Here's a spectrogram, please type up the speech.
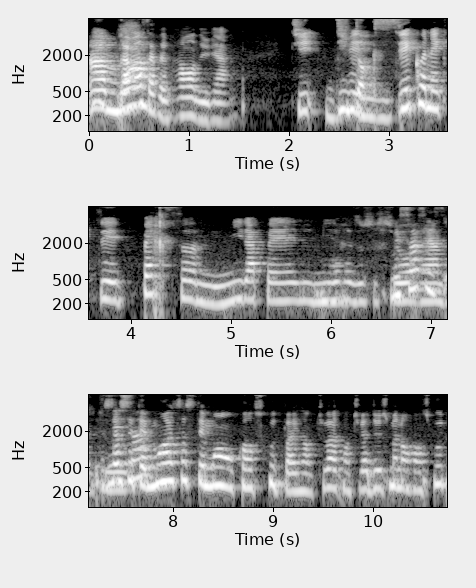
Ah, moi, vraiment, ça fait vraiment du bien. Tu, tu es déconnecté, personne, ni d'appel, ni les réseaux sociaux. Mais ça, du. Ça, c'était ça- moi, ça, c'était moi en camp scout, par exemple. Tu vois, quand tu vas deux semaines en camp scout,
